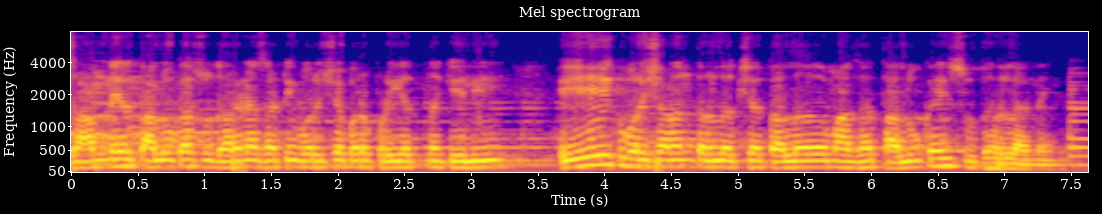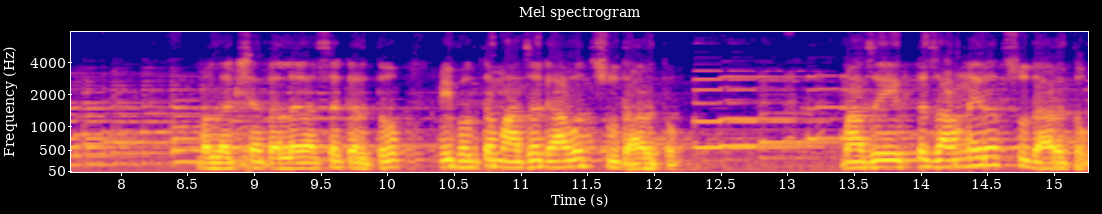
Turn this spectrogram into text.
जामनेर तालुका सुधारण्यासाठी वर्षभर प्रयत्न केली. एक वर्षानंतर लक्षात आलं माझा तालुकाही सुधारला नाही. मग लक्षात आलं असं करतो. मी फक्त माझं गावच सुधारतो. माझं एकटं जामनेरच सुधारतो.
